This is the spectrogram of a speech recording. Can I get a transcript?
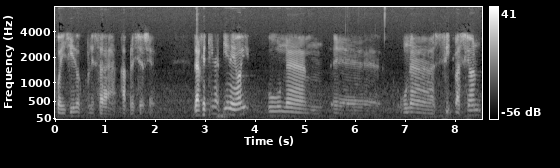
coincido con esa apreciación. La Argentina tiene hoy una, eh, una situación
